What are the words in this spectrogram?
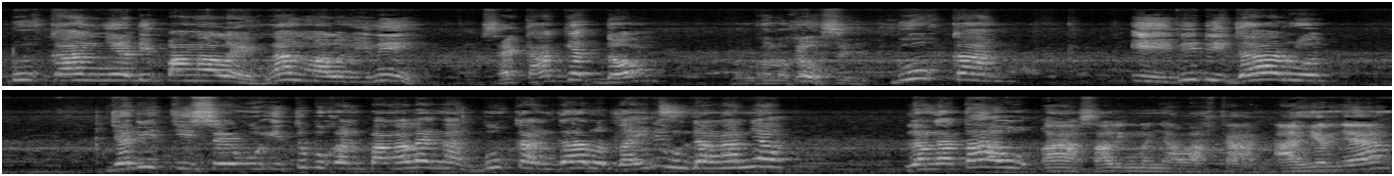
Bukannya di Pangalengan malam ini. Saya kaget dong. Loh, bukan. Ini di Garut. Jadi Cisewu itu bukan Pangalengan, bukan Garut. Lah ini undangannya lah nggak tahu. Ah, saling menyalahkan. Akhirnya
